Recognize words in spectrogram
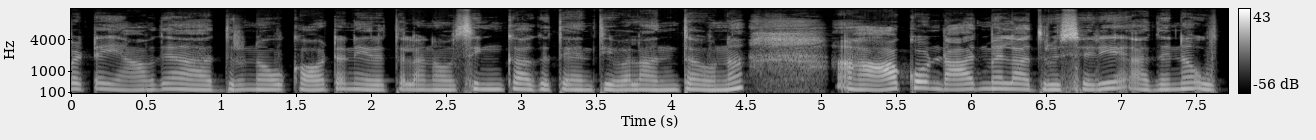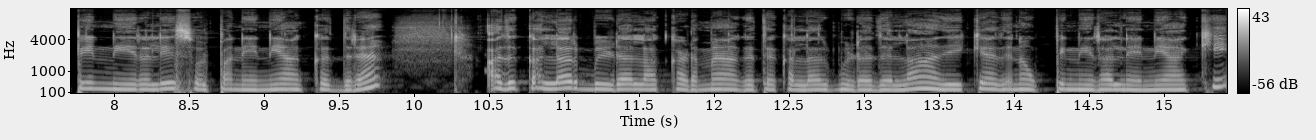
ಬಟ್ಟೆ ಯಾವುದೇ ಆದರೂ ನಾವು ಕಾಟನ್ ಇರುತ್ತಲ್ಲ, ನಾವು ಸಿಂಕ್ ಆಗುತ್ತೆ ಅಂತೀವಲ್ಲ ಅಂಥವನ್ನ ಹಾಕೊಂಡಾದ್ಮೇಲಾದರೂ ಸರಿ ಅದನ್ನು ಉಪ್ಪಿನ ನೀರಲ್ಲಿ ಸ್ವಲ್ಪ ನೆನೆ ಹಾಕಿದ್ರೆ ಅದು ಕಲರ್ ಬಿಡೋಲ್ಲ, ಕಡಿಮೆ ಆಗುತ್ತೆ ಕಲರ್ ಬಿಡೋದೆಲ್ಲ. ಅದಕ್ಕೆ ಅದನ್ನು ಉಪ್ಪಿನ ನೀರಲ್ಲಿ ನೆನೆ ಹಾಕಿ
